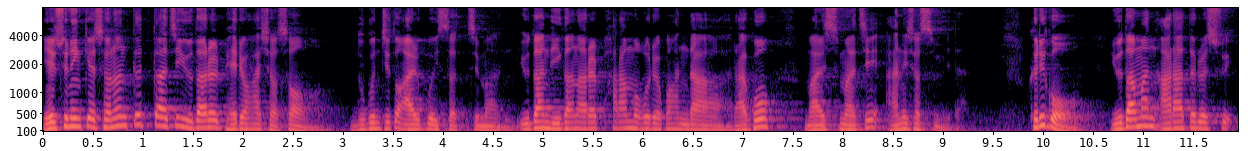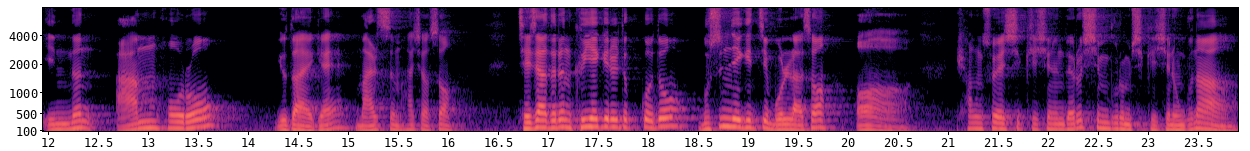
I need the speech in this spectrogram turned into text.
예수님께서는 끝까지 유다를 배려하셔서 누군지도 알고 있었지만 유다 네가 나를 팔아먹으려고 한다라고 말씀하지 않으셨습니다. 그리고 유다만 알아들을 수 있는 암호로 유다에게 말씀하셔서 제자들은 그 얘기를 듣고도 무슨 얘기인지 몰라서 어, 평소에 시키시는 대로 심부름 시키시는구나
